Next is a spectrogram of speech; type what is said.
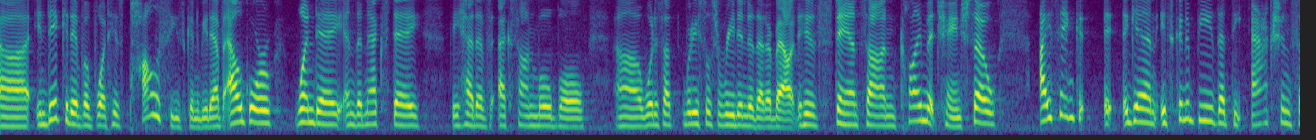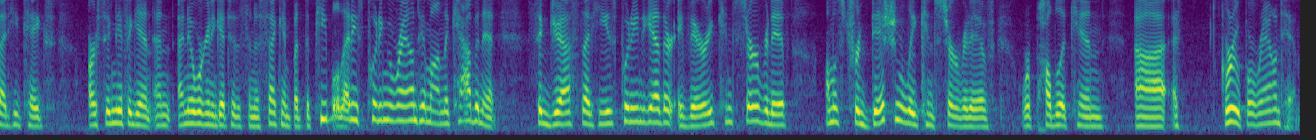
uh, indicative of what his policy is going to be. To have Al Gore one day and the next day the head of ExxonMobil, uh, what is that? What are you supposed to read into that about his stance on climate change? So, I think again, it's going to be that the actions that he takes are significant. And I know we're going to get to this in a second, but the people that he's putting around him on the cabinet suggest that he's putting together a very conservative, almost traditionally conservative Republican uh, group around him.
